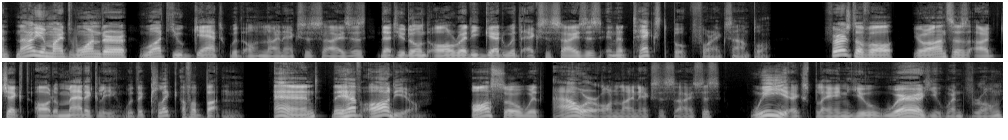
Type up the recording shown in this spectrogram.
And now you might wonder what you get with online exercises that you don't already get with exercises in a textbook, for example. First of all, your answers are checked automatically with a click of a button, and they have audio. Also, with our online exercises, we explain you where you went wrong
